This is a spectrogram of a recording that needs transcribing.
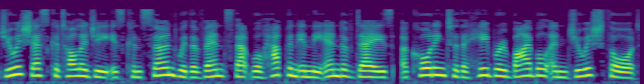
Jewish eschatology is concerned with events that will happen in the end of days, according to the Hebrew Bible and Jewish thought.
